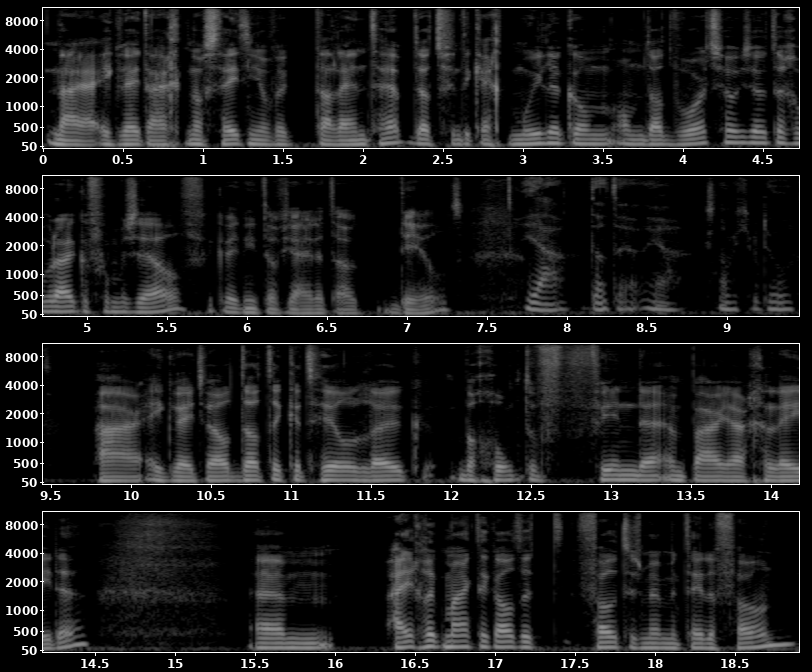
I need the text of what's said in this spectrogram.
nou ja, ik weet eigenlijk nog steeds niet of ik talent heb. Dat vind ik echt moeilijk om, om dat woord sowieso te gebruiken voor mezelf. Ik weet niet of jij dat ook deelt. ja, dat, eh, ja, ik snap wat je bedoelt. Maar ik weet wel dat ik het heel leuk begon te vinden een paar jaar geleden. Ehm, eigenlijk maakte ik altijd foto's met mijn telefoon.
